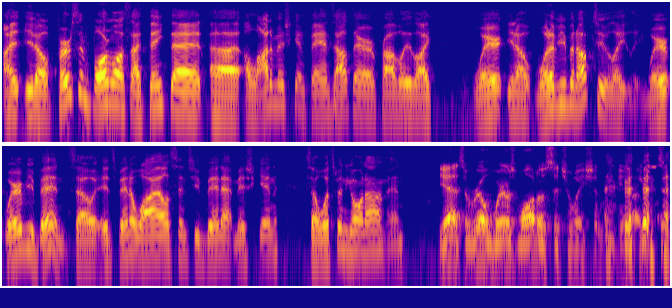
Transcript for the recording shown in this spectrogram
I, you know, first and foremost, I think that uh, a lot of Michigan fans out there are probably like, where, you know, what have you been up to lately? Where, where have you been? So it's been a while since you've been at Michigan. So what's been going on, man? Yeah, it's a real "Where's Waldo" situation. You know, I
